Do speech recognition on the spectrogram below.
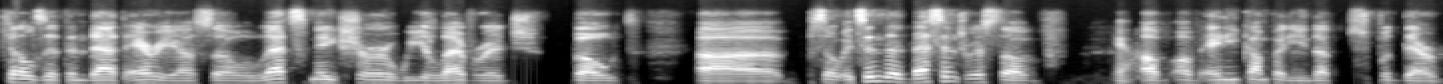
kills it in that area. So let's make sure we leverage both. Uh, so it's in the best interest of, yeah. of of any company that's put their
